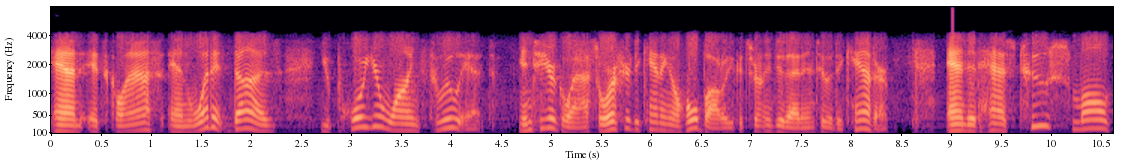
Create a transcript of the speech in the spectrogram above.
and it's glass. And what it does, you pour your wine through it into your glass, or if you're decanting a whole bottle, you could certainly do that into a decanter. And it has two small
